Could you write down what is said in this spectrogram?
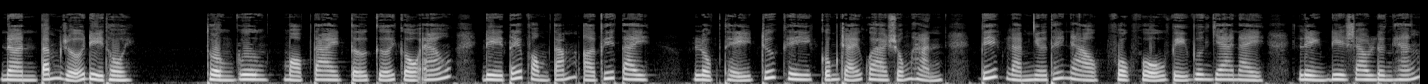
Nên tắm rửa đi thôi. Thuần vương một tay tự cưỡi cổ áo, đi tới phòng tắm ở phía tây. Lục thị trước khi cũng trải qua sủng hạnh, biết làm như thế nào phục vụ vị vương gia này, liền đi sau lưng hắn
